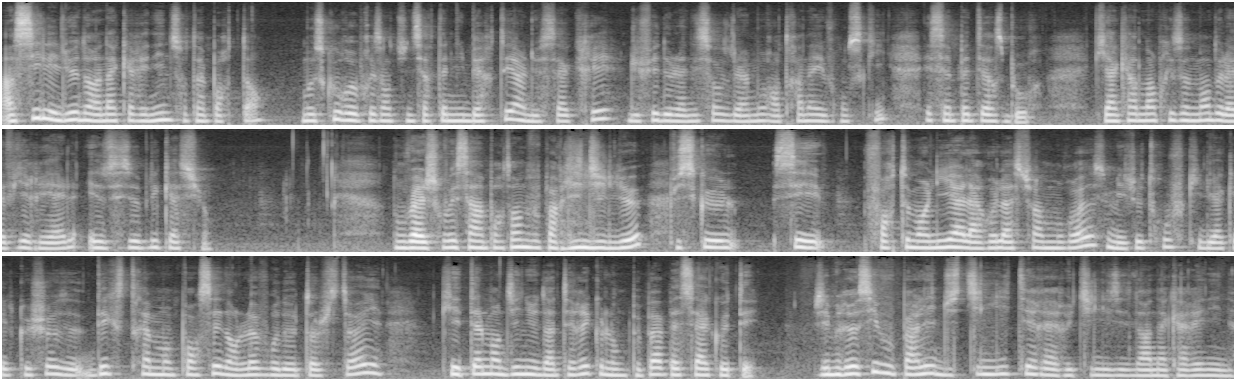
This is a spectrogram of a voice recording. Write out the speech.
Ainsi, les lieux dans Anna Karenine sont importants. Moscou représente une certaine liberté, un lieu sacré, du fait de la naissance de l'amour entre Anna et et Saint-Pétersbourg, qui incarne l'emprisonnement de la vie réelle et de ses obligations. Donc voilà, je trouvais ça important de vous parler du lieu, puisque c'est fortement lié à la relation amoureuse, mais je trouve qu'il y a quelque chose d'extrêmement pensé dans l'œuvre de Tolstoï, qui est tellement digne d'intérêt que l'on ne peut pas passer à côté. J'aimerais aussi vous parler du style littéraire utilisé dans Anna Karenine,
